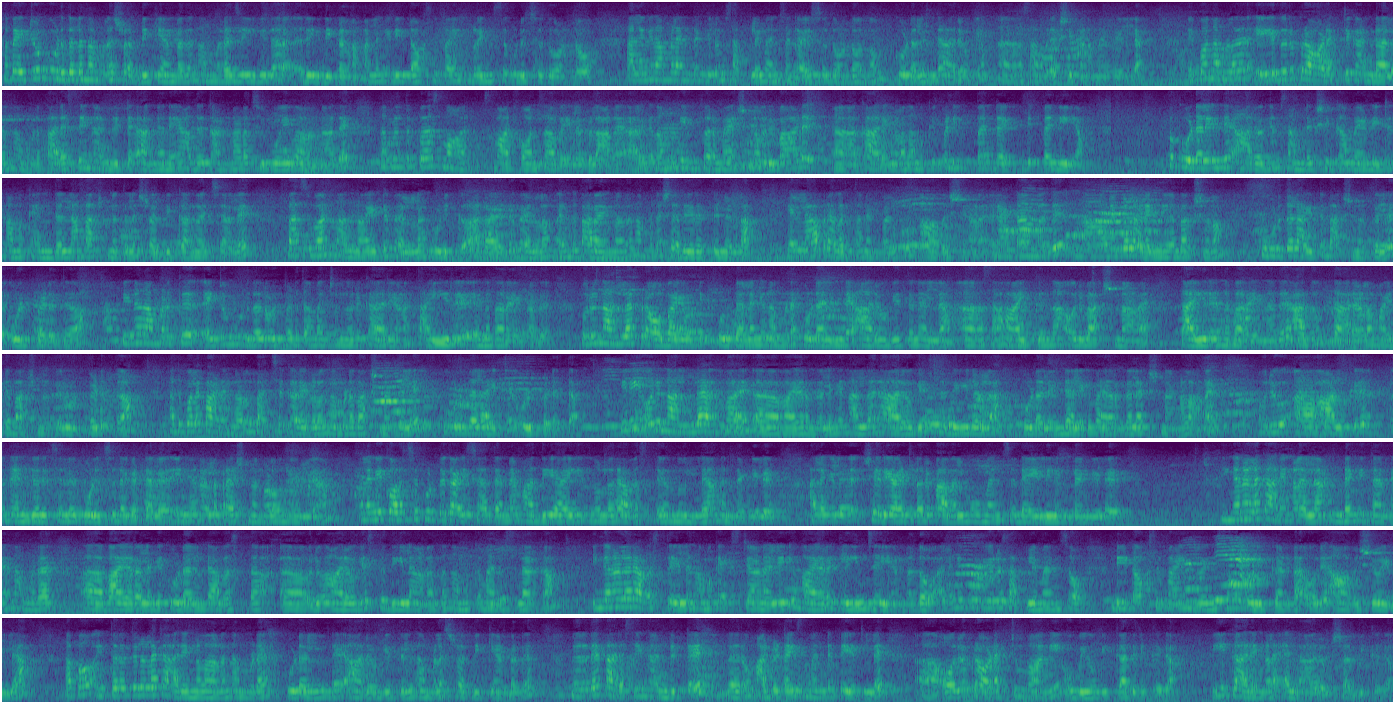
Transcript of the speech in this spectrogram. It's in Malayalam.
അപ്പോൾ ഏറ്റവും കൂടുതൽ നമ്മൾ ശ്രദ്ധിക്കേണ്ടത് നമ്മുടെ ജീവിത രീതികളാണ്. അല്ലെങ്കിൽ ഡീടോക്സിഫൈങ് ഡ്രിങ്ക്സ് കുടിച്ചതുകൊണ്ടോ അല്ലെങ്കിൽ നമ്മൾ എന്തെങ്കിലും സപ്ലിമെന്റ്സ് കഴിച്ചതുകൊണ്ടോ ഒന്നും കുടലിന്റെ ആരോഗ്യം സംരക്ഷിക്കണമെന്നില്ല. ഇപ്പോൾ നമ്മൾ ഏതൊരു പ്രോഡക്റ്റ് കണ്ടാലും നമ്മൾ പരസ്യം കണ്ടിട്ട് അങ്ങനെ അത് കണ്ണടച്ചു പോയി വാങ്ങാതെ നമ്മളിതിപ്പോൾ സ്മാർട്ട് സ്മാർട്ട് ഫോൺസ് അവൈലബിൾ ആണ്. അല്ലെങ്കിൽ നമുക്ക് ഇൻഫർമേഷൻ ഒരുപാട് കാര്യങ്ങൾ നമുക്കിപ്പോൾ ഡിപ്പെൻഡ് ഡിപ്പെൻഡ് ചെയ്യാം. ഇപ്പോൾ കുടലിന്റെ ആരോഗ്യം സംരക്ഷിക്കാൻ വേണ്ടിയിട്ട് നമുക്ക് എന്തെല്ലാം ഭക്ഷണത്തിൽ ശ്രദ്ധിക്കാന്ന് വെച്ചാൽ ഫസ്റ്റ് വൺ നന്നായിട്ട് വെള്ളം കുടിക്കുക. അതായത് വെള്ളം എന്ന് പറയുന്നത് നമ്മുടെ ശരീരത്തിലുള്ള എല്ലാ പ്രവർത്തനങ്ങൾക്കും ആവശ്യമാണ്. രണ്ടാമത് നാരുകൾ അടങ്ങിയ ഭക്ഷണം കൂടുതലായിട്ട് ഭക്ഷണത്തിൽ ഉൾപ്പെടുത്തുക. പിന്നെ നമ്മൾക്ക് ഏറ്റവും കൂടുതൽ ഉൾപ്പെടുത്താൻ പറ്റുന്ന ഒരു കാര്യമാണ് തൈര് എന്ന് പറയുന്നത്. ഒരു നല്ല പ്രോബയോട്ടിക് ഫുഡ് അല്ലെങ്കിൽ നമ്മുടെ കുടലിന്റെ ആരോഗ്യത്തിനെല്ലാം സഹായിക്കുന്ന ഒരു ഭക്ഷണമാണ് തൈര് എന്ന് പറയുന്നത്. അതും ധാരാളമായിട്ട് ഭക്ഷണത്തിൽ ഉൾപ്പെടുത്തുക. അതുപോലെ പഴങ്ങളും പച്ചക്കറികളും നമ്മുടെ ഭക്ഷണത്തിൽ കൂടുതലായിട്ട് ഉൾപ്പെടുത്തുക ഇനി ഒരു നല്ല വയറിന്റെ അല്ലെങ്കിൽ നല്ലൊരു ആരോഗ്യസ്ഥിതിയിലുള്ള കുടലിന്റെ അല്ലെങ്കിൽ വയറിന്റെ ലക്ഷണങ്ങളാണ്. ഒരു ആൾക്ക് നെഞ്ചരിച്ചൽ പൊളിച്ചു തികട്ടൽ ഇങ്ങനെയുള്ള പ്രശ്നങ്ങളൊന്നുമില്ല. അല്ലെങ്കിൽ കുറച്ച് ഫുഡ് കഴിച്ചാൽ തന്നെ മതിയായി എന്നുള്ളൊരു അവസ്ഥയൊന്നും ഇല്ല എന്നുണ്ടെങ്കിൽ. അല്ലെങ്കിൽ ശരിയായിട്ടുള്ളൊരു പവൽ മൂമെന്റ്സ് ഡെയിലി ഉണ്ടെങ്കിൽ ഇങ്ങനെയുള്ള കാര്യങ്ങളെല്ലാം ഉണ്ടെങ്കിൽ തന്നെ നമ്മുടെ വയർ അല്ലെങ്കിൽ കുടലിന്റെ അവസ്ഥ ഒരു ആരോഗ്യസ്ഥിതിയിലാണെന്ന് നമുക്ക് മനസ്സിലാക്കാം. ഇങ്ങനെയുള്ള ഒരു അവസ്ഥയിൽ നമുക്ക് എക്സ്റ്റേണലി വയർ ക്ലീൻ ചെയ്യേണ്ടതോ അല്ലെങ്കിൽ പുതിയൊരു സപ്ലിമെൻസോ ഡീടോക്സിഫൈങ് ഡ്രിങ്ക്സോ കുടിക്കേണ്ട ഒരു ആവശ്യമില്ല അപ്പോൾ ഇത്തരത്തിലുള്ള കാര്യങ്ങളാണ് നമ്മുടെ കുടലിന്റെ ആരോഗ്യത്തിൽ നമ്മൾ ശ്രദ്ധിക്കേണ്ടത്. വെറുതെ പരസ്യം കണ്ടിട്ട് വെറും അഡ്വർടൈസ്മെന്റ് പേരിൽ ഓരോ പ്രോഡക്റ്റും വാങ്ങി ഉപയോഗിക്കാതിരിക്കുക. ഈ കാര്യങ്ങൾ എല്ലാവരും ശ്രദ്ധിക്കുക.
